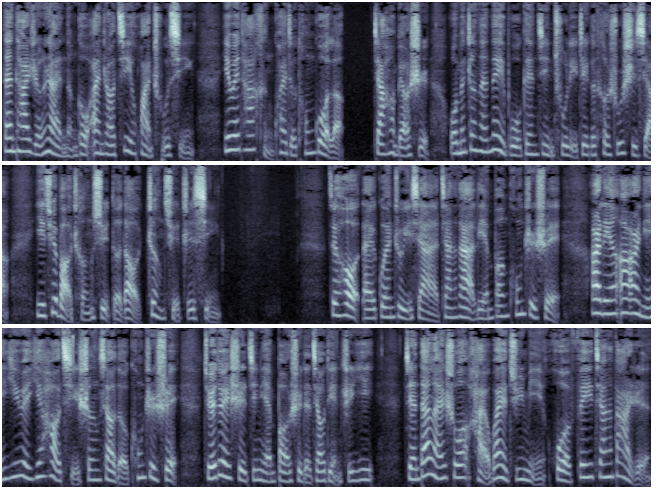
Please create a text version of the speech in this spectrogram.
但他仍然能够按照计划出行，因为他很快就通过了。加航表示，我们正在内部跟进处理这个特殊事项，以确保程序得到正确执行。最后来关注一下加拿大联邦空置税。二零二二年一月一号起生效的空置税，绝对是今年报税的焦点之一。简单来说，海外居民或非加拿大人。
